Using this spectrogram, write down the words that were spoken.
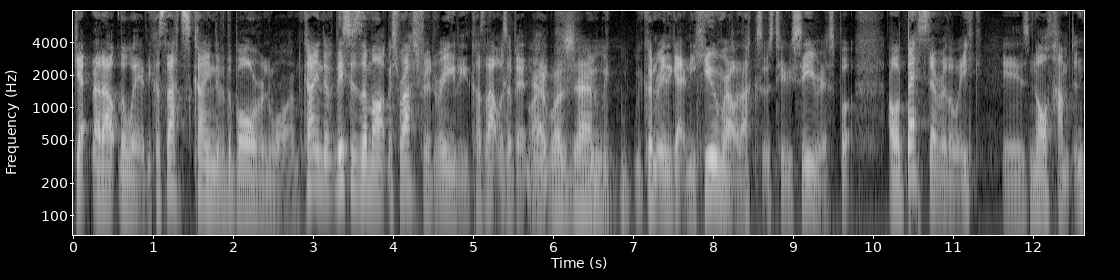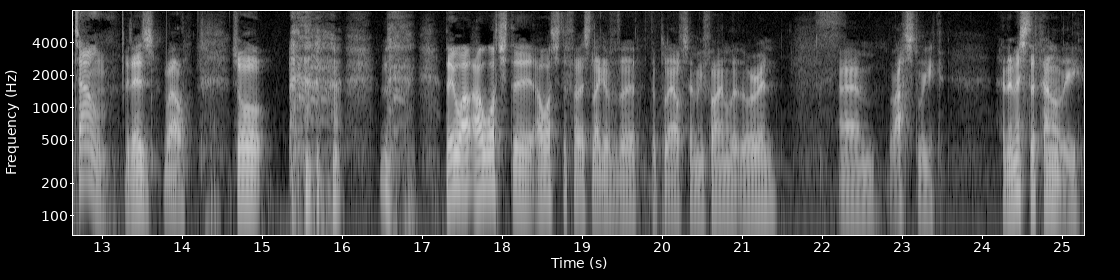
get that out of the way because that's kind of the boring one. Kind of, this is the Marcus Rashford, really, because that was a bit like it was. Um, we, we, we couldn't really get any humour out of that because it was too serious. But our best ever of the week is Northampton Town. It is well. So they. were- I watched the. I watched the first leg of the the playoff semi final that they were in um, last week, and they missed the penalty.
